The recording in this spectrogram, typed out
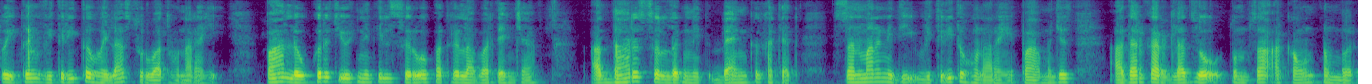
तो इथं वितरित व्हायला सुरुवात होणार आहे. पहा लवकरच योजनेतील सर्व पात्र लाभार्थ्यांच्या आधार संलग्नित बँक खात्यात सन्मान निधी वितरित होणार आहे. पहा म्हणजेच आधार कार्डला जो तुमचा अकाउंट नंबर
